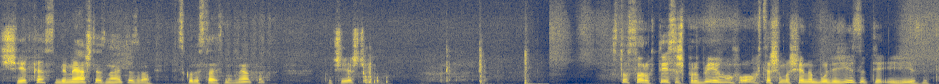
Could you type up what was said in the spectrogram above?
Щітка, собі меште, знаєте, зразу. Скористаюсь моментом. Почищу. 140 тисяч пробігу. О, ця ще машина буде їздити і їздити.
